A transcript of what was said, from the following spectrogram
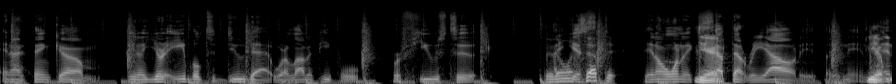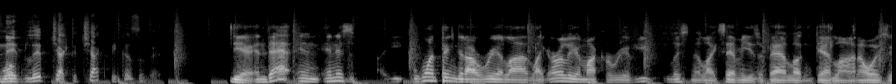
And I think, um, you know, you're able to do that where a lot of people refuse to. They don't guess- accept it. They don't want to Yeah. accept that reality, and, and, Yeah, and well- they live check to check because of it. yeah, and that and and it's one thing that I realized. Like earlier in my career, if you listen to like Seven Years of Bad Luck and Deadline, I was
